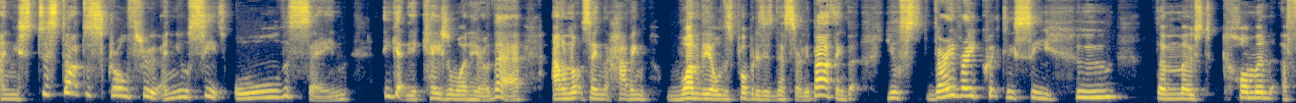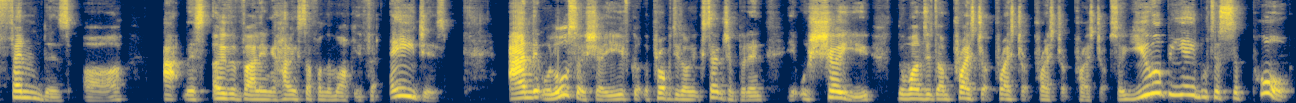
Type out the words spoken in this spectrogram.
And you just start to scroll through and you'll see it's all the same. You get the occasional one here or there. And I'm not saying that having one of the oldest properties is necessarily a bad thing, but you'll very, very quickly see who the most common offenders are at this overvaluing and having stuff on the market for ages. And it will also show you, you've got the property log extension put in, it will show you the ones who've done price drop, price drop, price drop, price drop. So you will be able to support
